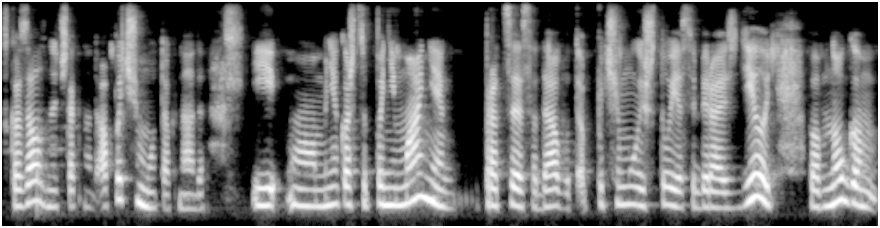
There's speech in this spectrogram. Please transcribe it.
Сказал, значит, так надо. А почему так надо? И мне кажется, понимание процесса, да, вот а почему и что я собираюсь делать, во многом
